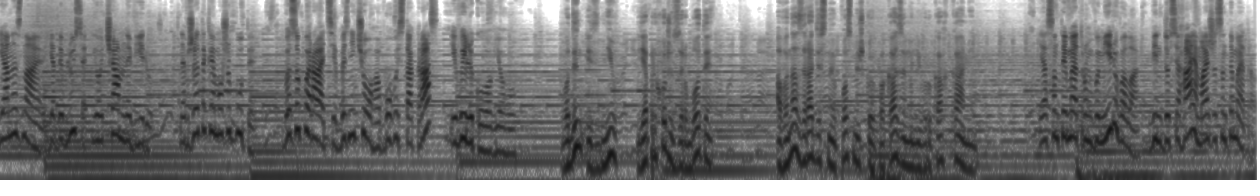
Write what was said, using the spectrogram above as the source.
Я не знаю, я дивлюся і очам не вірю. Невже таке може бути? Без операції, без нічого, Бог ось так раз і вилікував його. В один із днів я приходжу з роботи, а вона з радісною посмішкою показує мені в руках камінь. Я сантиметром вимірювала, він досягає майже сантиметра.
